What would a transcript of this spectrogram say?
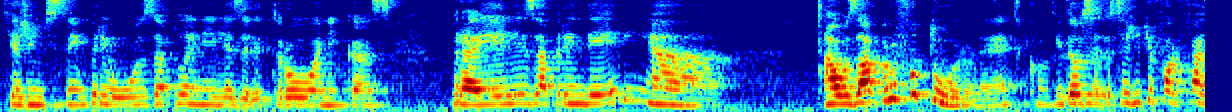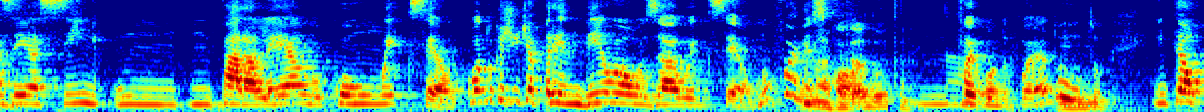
Que a gente sempre usa planilhas eletrônicas para eles aprenderem a a usar para o futuro, né? Então, se, se, a gente for fazer assim um, um, paralelo com o Excel, quando que a gente aprendeu a usar o Excel? Não foi na, na escola. adulta. Não. Foi quando foi adulto. Uhum. Então,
